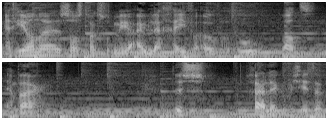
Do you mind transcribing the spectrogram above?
En Rianne zal straks wat meer uitleg geven over het hoe, wat en waar. Dus ga er lekker voor zitten.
